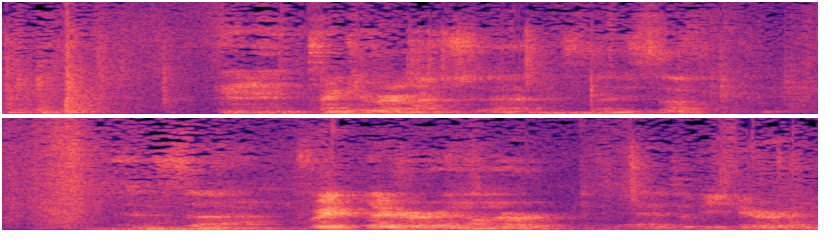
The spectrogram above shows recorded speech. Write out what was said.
Thank you very much, uh, Stanislav. It's a great pleasure and honor uh, to be here, and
